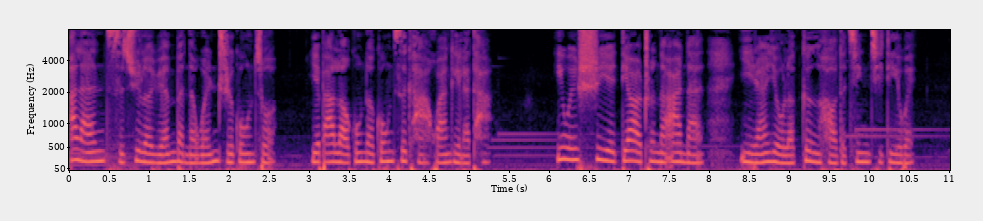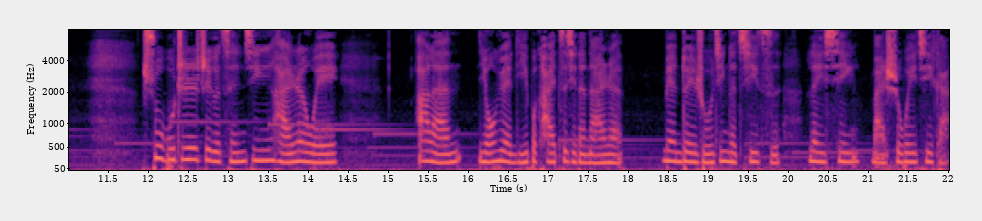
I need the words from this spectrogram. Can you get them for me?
阿兰辞去了原本的文职工作，也把老公的工资卡还给了他。因为事业第二春的阿南，已然有了更好的经济地位。殊不知，这个曾经还认为阿兰永远离不开自己的男人。面对如今的妻子，内心满是危机感。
